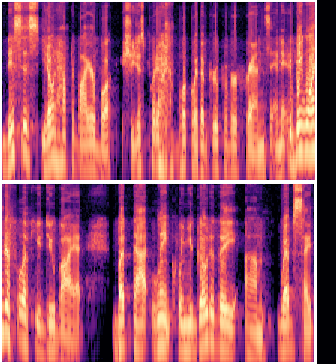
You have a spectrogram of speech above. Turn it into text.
this is, you don't have to buy her book. She just put out a book with a group of her friends, and it'd be wonderful if you do buy it. But that link, when you go to the um, website,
